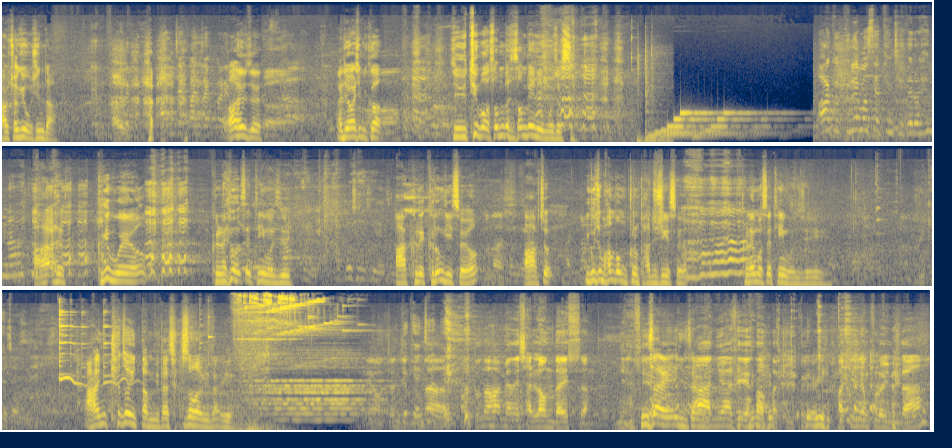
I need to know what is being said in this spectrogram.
아 저기 오신다. 아유 저 안녕하십니까. 저 유튜버 선배 선배님 오셨어. 아 그게 뭐예요? 글래머 세팅이 뭐지? 아 그래 그런 게 있어요? 아 저 이거 좀 한번 그럼 봐주시겠어요? 글래머 세팅이 뭔지 안 켜져 있네. 안 켜져 있답니다. 죄송합니다. 예. 네, 어쩐지 누나. 어, 누나 화면에 잘 나온다 했어. 안녕하세요. 인사해 인사. 아 안녕하세요. 여기. 박진영 프로입니다.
